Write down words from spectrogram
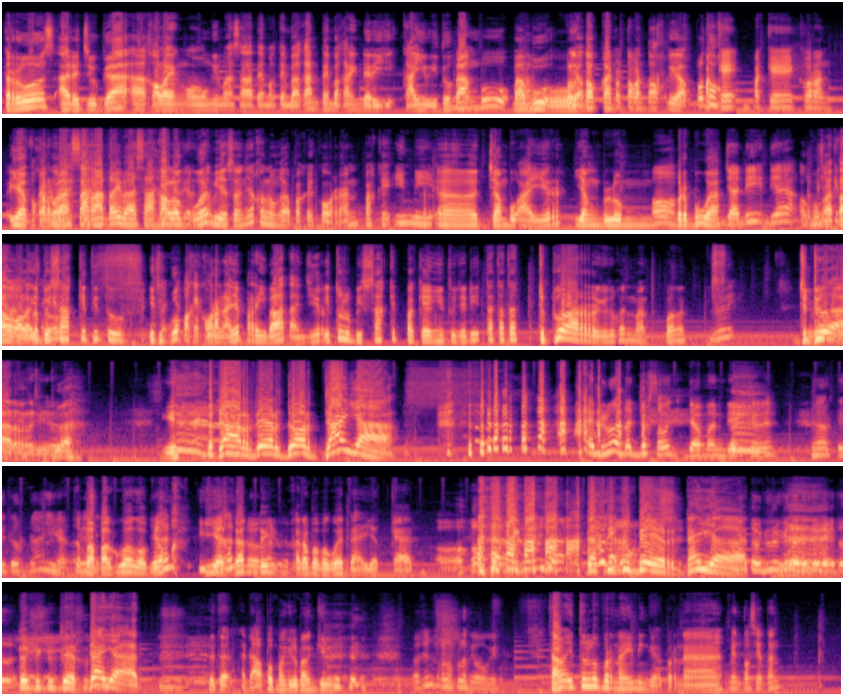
Terus ada juga eh, kalau yang ngomongin masalah tembak-tembakan, tembakan yang dari kayu itu. bambu Bambu, Peletok kan? peletok ya, peletok. pakai pakai koran Iya, Pakai basah. Keran tapi basah. kalau hitam. biasanya kalau nggak pakai koran pakai ini eh, jambu air yang belum Oh. berbuah jadi dia Oh, lebih gua sakit tahu kalau lebih itu. sakit itu Itu gue pakai koran aja perih banget anjir. itu lebih sakit pakai yang itu jadi tata jedar gitu kan mantep banget gitu. Jedar. Gitu. Dar der dor daya. eh dulu ada jokes tau zaman dia kayaknya ya tidur daya bapak gua goblok. Iya Iya kan? dak Oh, ding. karena bapak gua diet kan. Oh. dak dik duk der diet. Gitu dulu kita ada juga gitu. Dak dik duk der diet. Gitu, ada apa manggil manggil Tadi kalau pelan ngomongin sama itu lu pernah ini nggak? Pernah mentong setan?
